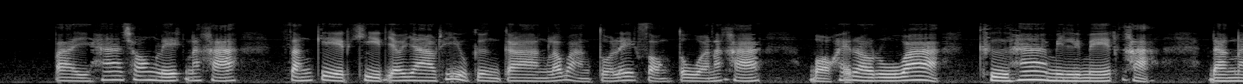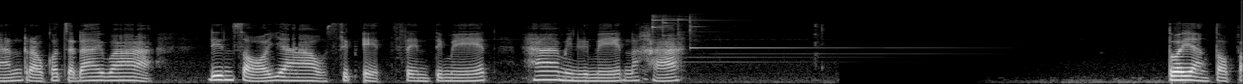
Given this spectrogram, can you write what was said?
11 ไป 5 ช่องเล็กนะคะ สังเกตขีดยาวๆที่อยู่กึ่งกลางระหว่างตัวเลข 2 ตัวนะคะ บอกให้เรารู้ว่าคือ 5มิลลิเมตรค่ะ ดังนั้นเราก็จะได้ว่า ดินสอยาว 11เซนติเมตร5มิลลิเมตรนะคะ ตัวอย่างต่อไป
